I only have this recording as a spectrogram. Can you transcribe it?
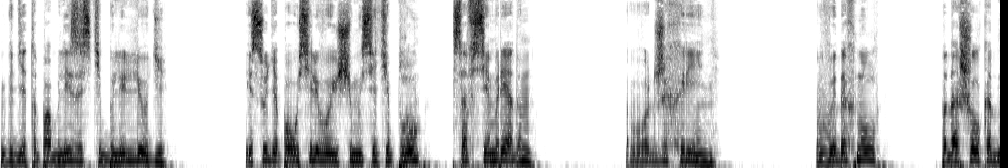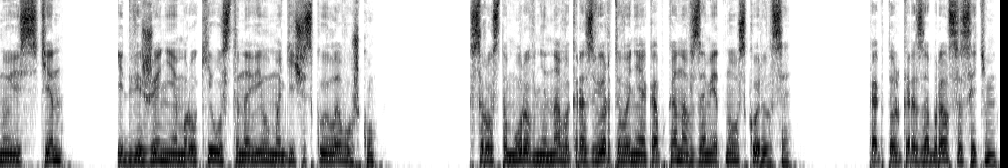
Где-то поблизости были люди. И, судя по усиливающемуся теплу, совсем рядом. Вот же хрень. Выдохнул, подошел к одной из стен и движением руки установил магическую ловушку. С ростом уровня навык развертывания капканов заметно ускорился. Как только разобрался с этим,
